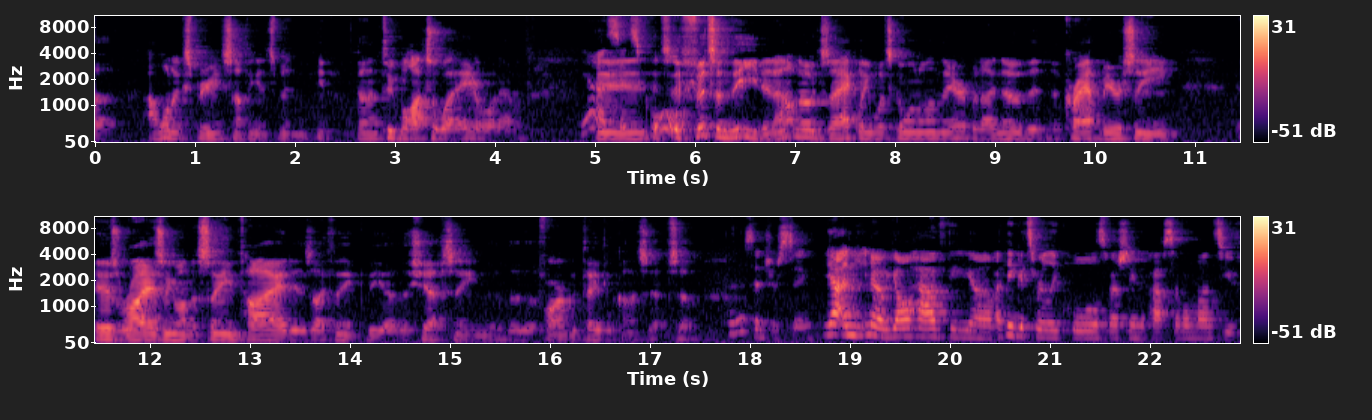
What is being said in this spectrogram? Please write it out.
Uh, I want to experience something that's been you know, done two blocks away or whatever. Yeah, it's, it's And cool. it fits a need, and I don't know exactly what's going on there, but I know that the craft beer scene is rising on the same tide as I think the uh, the chef scene, the, the, the farm to table concept. So That is interesting. Yeah, and you know, y'all have the. Um, I think it's really cool, especially in the past several months. You've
